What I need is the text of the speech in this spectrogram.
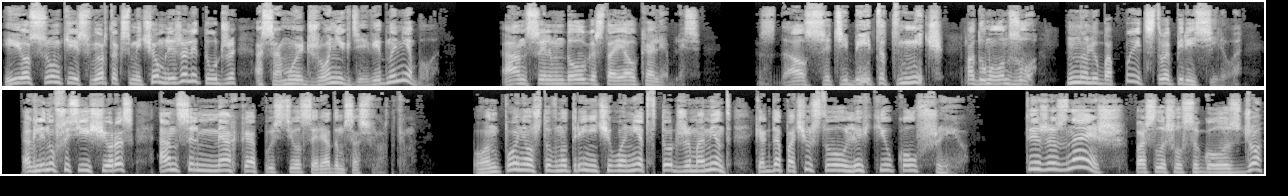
Ее сумки и сверток с мечом лежали тут же, а самой Джо нигде видно не было. Ансельм долго стоял, колеблясь. «Сдался тебе этот меч!» — подумал он зло, но любопытство пересилило. Оглянувшись еще раз, Ансельм мягко опустился рядом со свертком. Он понял, что внутри ничего нет в тот же момент, когда почувствовал легкий укол в шею. «Ты же знаешь, — послышался голос Джо,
